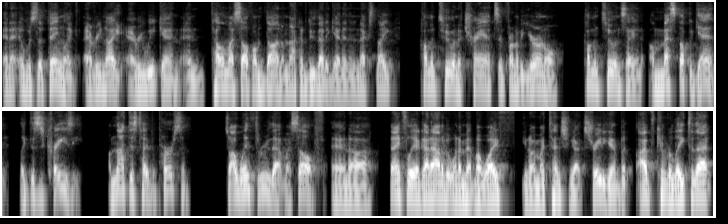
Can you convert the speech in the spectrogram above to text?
And it was the thing, like every night, every weekend, and telling myself, I'm done. I'm not going to do that again. And the next night, coming to in a trance in front of a urinal, coming to and saying, I'm messed up again. Like this is crazy. I'm not this type of person. So I went through that myself, and uh, Thankfully, I got out of it when I met my wife. You know, and my tension got straight again. But I can relate to that.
